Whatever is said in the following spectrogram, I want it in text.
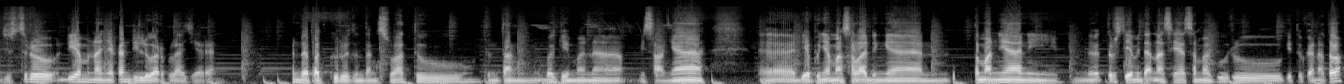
Justru dia menanyakan di luar pelajaran. Pendapat guru tentang suatu tentang bagaimana misalnya eh, dia punya masalah dengan temannya nih. Terus dia minta nasihat sama guru gitu kan. Atau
